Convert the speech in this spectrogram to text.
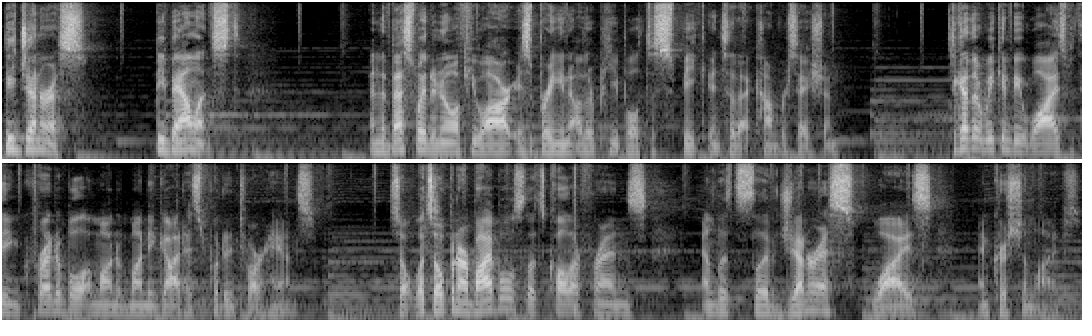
be generous, be balanced. And the best way to know if you are is bringing other people to speak into that conversation. Together, we can be wise with the incredible amount of money God has put into our hands. So let's open our Bibles, let's call our friends, and let's live generous, wise, and Christian lives.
